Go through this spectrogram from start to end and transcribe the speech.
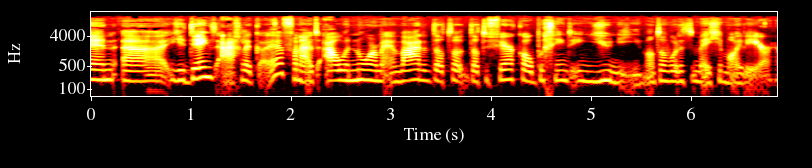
En eh, je denkt eigenlijk hè, vanuit oude normen en waarden dat, de- dat de verkoop begint in juni. Want dan wordt het een beetje mooi weer.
